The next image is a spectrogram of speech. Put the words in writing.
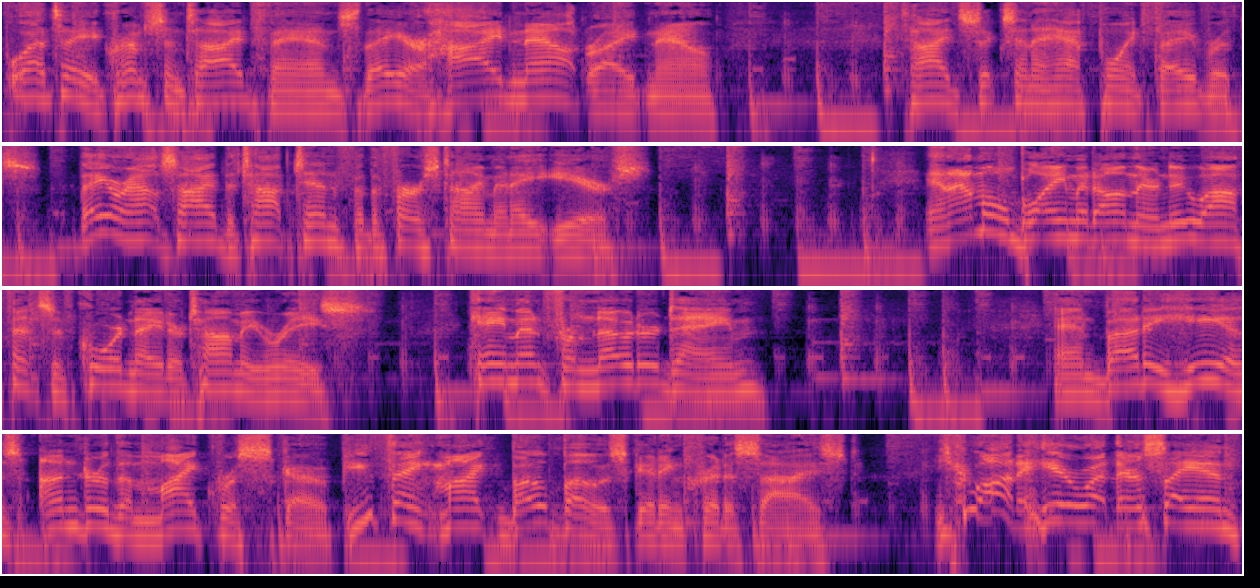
boy, I tell you, Crimson Tide fans, they are hiding out right now. Tide six and a half point favorites. They are outside the top 10 for the first time in eight years. And I'm going to blame it on their new offensive coordinator, Tommy Rees. Came in from Notre Dame and, buddy, he is under the microscope. You think Mike Bobo's getting criticized. You ought to hear what they're saying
